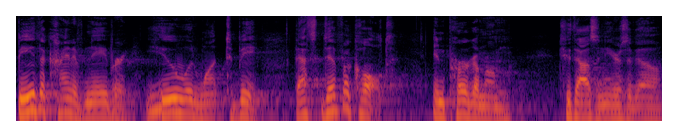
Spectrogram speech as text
Be the kind of neighbor you would want to be. That's difficult in Pergamum 2,000 years ago.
